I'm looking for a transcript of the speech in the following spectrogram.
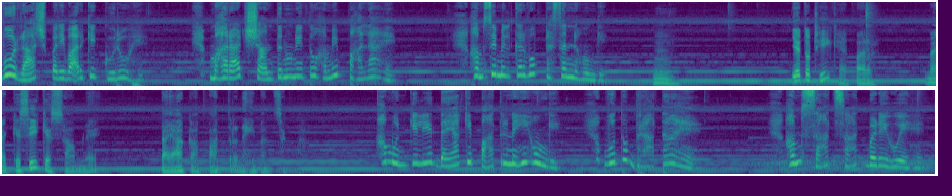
वो राज परिवार के गुरु हैं। महाराज शांतनु ने तो हमें पाला है। हमसे मिलकर वो प्रसन्न होंगे। हम्म। ये तो ठीक है पर मैं किसी के सामने दया का पात्र नहीं बन सकता। हम उनके लिए दया के पात्र नहीं होंगे। वो तो भ्राता हैं। हम साथ साथ बड़े हुए हैं।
